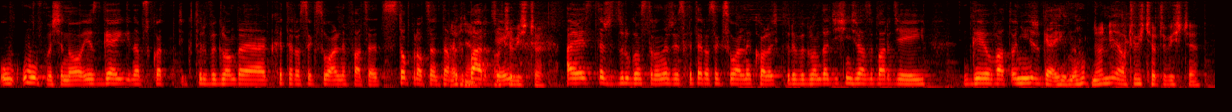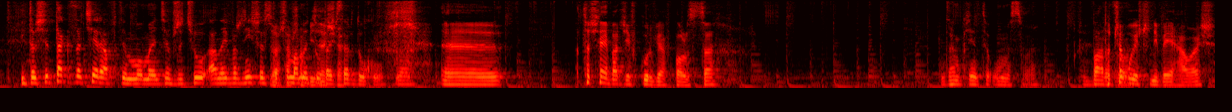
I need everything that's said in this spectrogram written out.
um- umówmy się, no, jest gej na przykład, który wygląda jak heteroseksualny facet, 100% nawet Pewnie, bardziej. oczywiście. A jest też z drugą stronę, że jest heteroseksualny koleś, który wygląda 10 razy bardziej gejowato niż gej, no. No nie, oczywiście, oczywiście. I to się tak zaciera w tym momencie w życiu, a najważniejsze jest to, co Zwłaszcza w mamy tutaj w serduchu. No. Yy, co ci najbardziej wkurwia w Polsce? Zamknięte umysły. Bardzo. To czemu jeszcze nie wyjechałeś?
